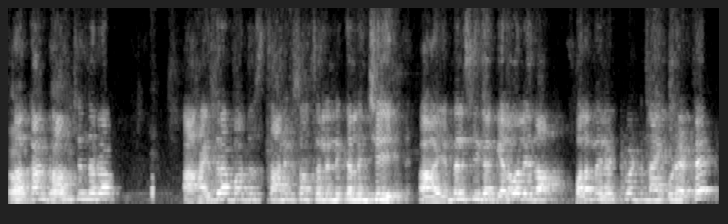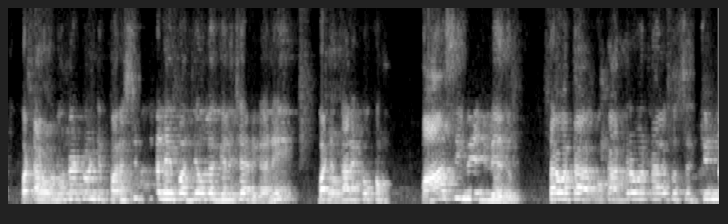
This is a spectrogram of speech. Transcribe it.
అవును, కానీ. రామచంద్రరావు ఆ హైదరాబాద్ స్థానిక సంస్థల ఎన్నికల నుంచి ఎమ్మెల్సీగా గెలవలేదా? బలమైనటువంటి నాయకుడు అంటే బట్ అక్కడ ఉన్నటువంటి పరిస్థితుల నేపథ్యంలో గెలిచాడు కానీ బట్ తనకు ఒక మాస్ ఇమేజ్ లేదు. తర్వాత ఒక అగ్రవర్ణాలకు చిన్న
